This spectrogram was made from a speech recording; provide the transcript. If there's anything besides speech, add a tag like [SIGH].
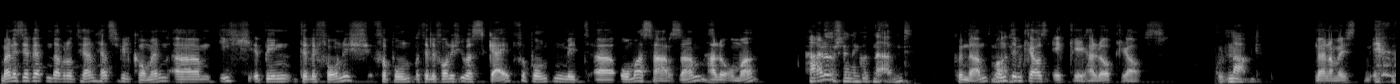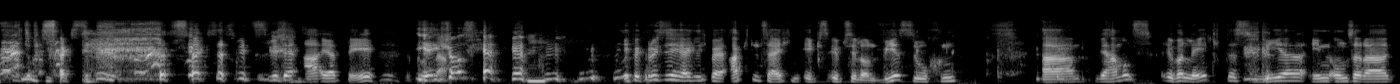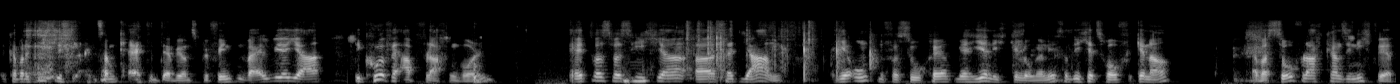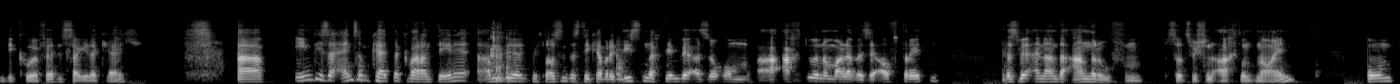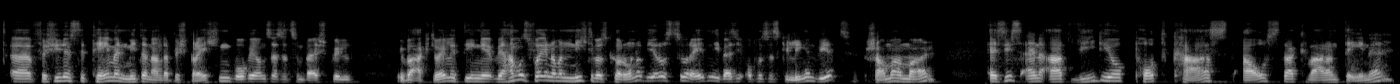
Meine sehr verehrten Damen und Herren, herzlich willkommen. Ähm, ich bin telefonisch verbunden, telefonisch über Skype verbunden mit äh, Oma Sarsam. Hallo Oma. Hallo, schönen guten Abend. Guten Abend. Morgen. Und dem Klaus Eckel. Hallo Klaus. Guten Abend. Mein Name ist. [LAUGHS] du sagst, du sagst das wie der ARD. Ja, ich schaue Ich begrüße Sie herzlich bei Aktenzeichen XY. Wir suchen ähm, wir haben uns überlegt, dass wir in unserer kabarettistischen Einsamkeit, in der wir uns befinden, weil wir ja die Kurve abflachen wollen, etwas, was ich ja äh, seit Jahren hier unten versuche und mir hier nicht gelungen ist und ich jetzt hoffe, genau, aber so flach kann sie nicht werden, die Kurve, das sage ich da gleich. Äh, in dieser Einsamkeit der Quarantäne haben wir beschlossen, dass die Kabarettisten, nachdem wir also um 8 Uhr normalerweise auftreten, dass wir einander anrufen so zwischen acht und neun, und äh, verschiedenste Themen miteinander besprechen, wo wir uns also zum Beispiel über aktuelle Dinge, wir haben uns vorgenommen, nicht über das Coronavirus zu reden. Ich weiß nicht, ob uns das gelingen wird. Schauen wir mal. Es ist eine Art Videopodcast aus der Quarantäne.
